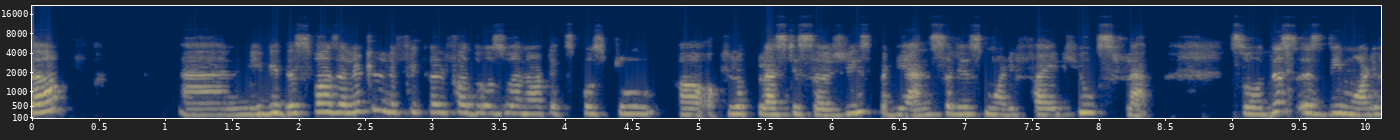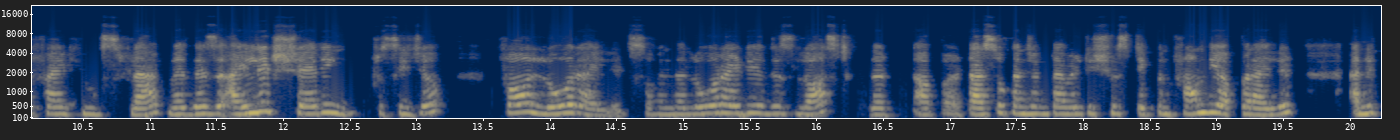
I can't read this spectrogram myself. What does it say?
Up. And maybe this was a little difficult for those who are not exposed to uh, oculoplasty surgeries, but the answer is modified Hughes flap. So this is the modified Hughes flap where there's eyelid sharing procedure for lower eyelid. So when the lower eyelid is lost, the upper tarsoconjunctival tissue is taken from the upper eyelid and it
